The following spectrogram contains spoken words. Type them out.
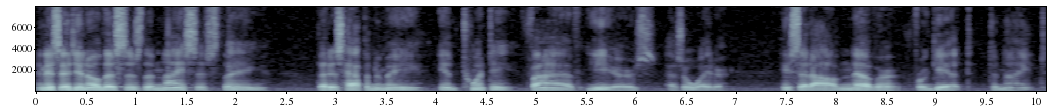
and he said, You know, this is the nicest thing that has happened to me in 25 years as a waiter. He said, I'll never forget tonight.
